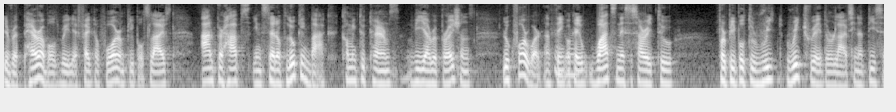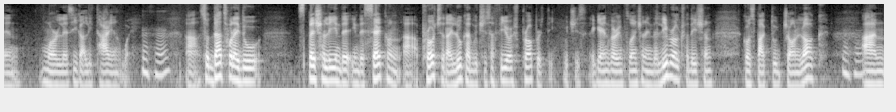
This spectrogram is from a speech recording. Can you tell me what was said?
irreparable, really, effect of war on people's lives, and perhaps instead of looking back, coming to terms via reparations, look forward and think, mm-hmm. okay, what's necessary to for people to re- recreate their lives in a decent more or less egalitarian way. Mm-hmm. Uh, so that's what I do, especially in the in the second uh, approach that I look at, which is a theory of property, which is again very influential in the liberal tradition, goes back to John Locke, mm-hmm. and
